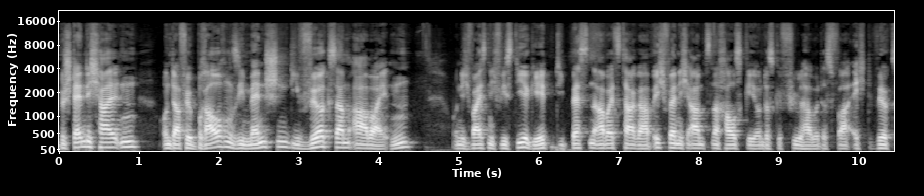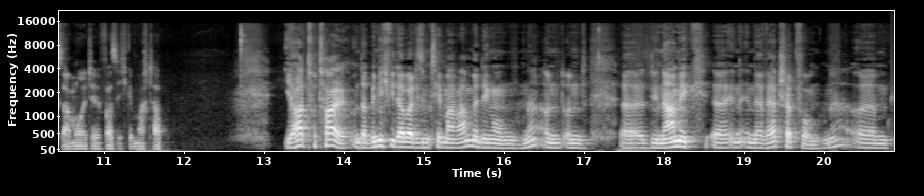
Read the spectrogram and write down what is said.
beständig halten und dafür brauchen sie Menschen, die wirksam arbeiten. Und ich weiß nicht, wie es dir geht. Die besten Arbeitstage habe ich, wenn ich abends nach Haus gehe und das Gefühl habe, das war echt wirksam heute, was ich gemacht habe. Ja, total. Und da bin ich wieder bei diesem Thema Rahmenbedingungen ne? und, und äh, Dynamik äh, in, in der Wertschöpfung. Ne? Ähm,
